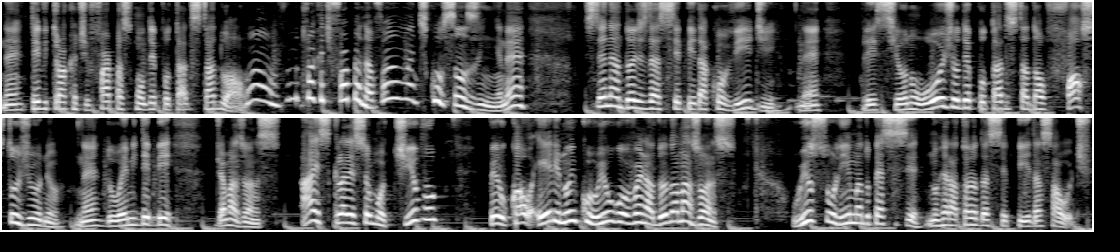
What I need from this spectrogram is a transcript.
né? Teve troca de farpas com o deputado estadual. Não, troca de farpa não, foi uma discussãozinha, né? Senadores da CPI da Covid, né, pressionam hoje o deputado estadual Fausto Júnior, né, do MDB de Amazonas, a esclarecer o motivo pelo qual ele não incluiu o governador do Amazonas. Wilson Lima, do PSC, no relatório da CPI da Saúde,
